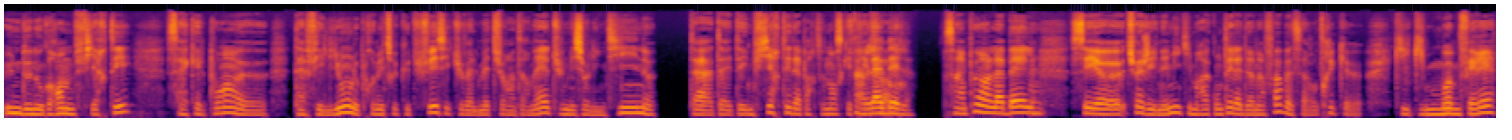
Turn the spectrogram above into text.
une de nos grandes fiertés, c'est à quel point tu as fait Lyon. Le premier truc que tu fais, c'est que tu vas le mettre sur Internet, tu le mets sur LinkedIn. Tu as, une fierté d'appartenance qui est très un label. C'est un peu un label. Mm. C'est, euh, tu vois, j'ai une amie qui me racontait la dernière fois, bah, c'est un truc euh, qui, qui, moi, me fait rire.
